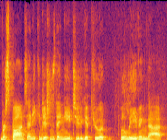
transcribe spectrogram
respond to any conditions they need to to get through it, believing that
